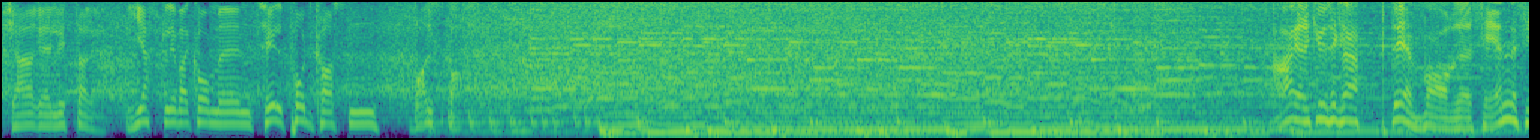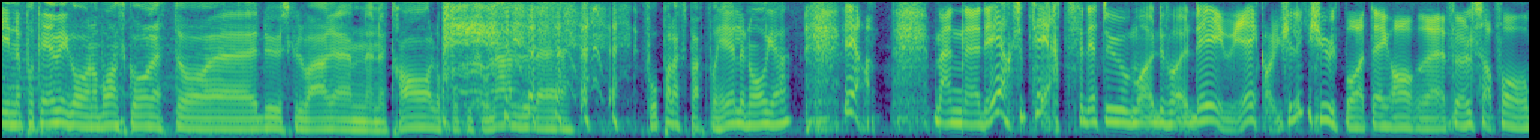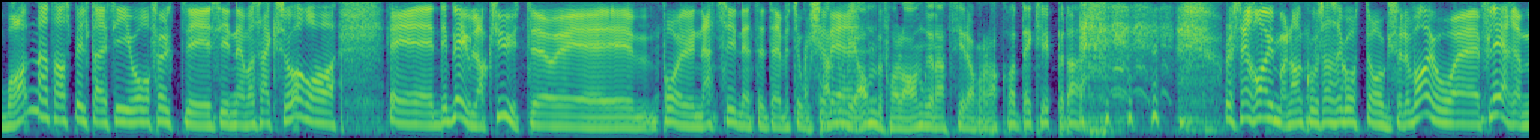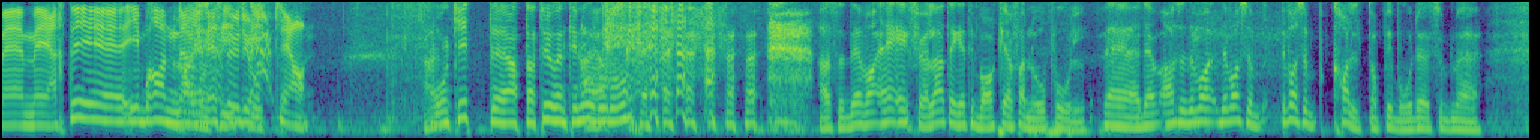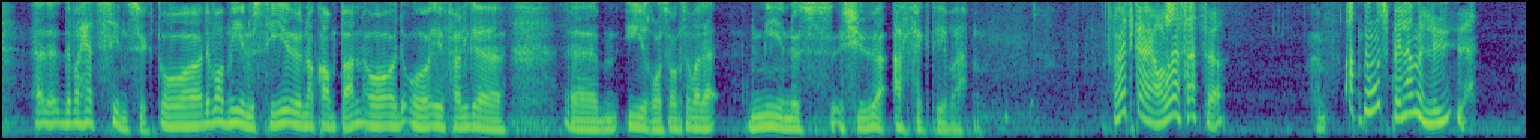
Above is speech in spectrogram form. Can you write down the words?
Kjære lyttere, hjertelig velkommen til podkasten Ballspar. Ja, Erik Huseklepp, det var scenene sine på TV i går når Brann skåret, og uh, du skulle være en nøytral og profesjonell uh, fotballekspert for hele Norge. Ja, men eh, det er akseptert. For du må, du, det er jo, jeg kan jo ikke ligge skjult på at jeg har eh, følelser for Brann etter å ha spilt der i ti år og fulgt dem siden jeg var seks år. og eh, Det ble jo lagt ut eh, på nettsidene til TV 2. Jeg kjenner vi anbefaler andre nettsider, men akkurat det klippet der Og Du ser Raymond han koser seg godt òg, så det var jo flere med, med hjertet i, i Brann i det studioet. Ja. En kit eh, etter turen til nord, Dodo. Altså, det var, jeg, jeg føler at jeg er tilbake fra Nordpolen. Det, det, altså, det, var, det, var så, det var så kaldt oppe i Bodø som eh, Det var helt sinnssykt. Og det var minus ti under kampen, og, og ifølge eh, Yr og sånn, så var det minus 20 effektive. Jeg vet hva jeg aldri har sett før? At noen spiller med lue.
